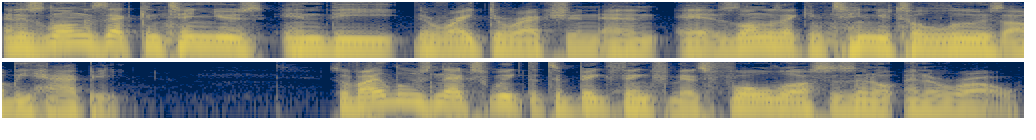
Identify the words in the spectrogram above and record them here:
And as long as that continues in the the right direction and as long as I continue to lose, I'll be happy. So if I lose next week, that's a big thing for me. That's four losses in a, in a row.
